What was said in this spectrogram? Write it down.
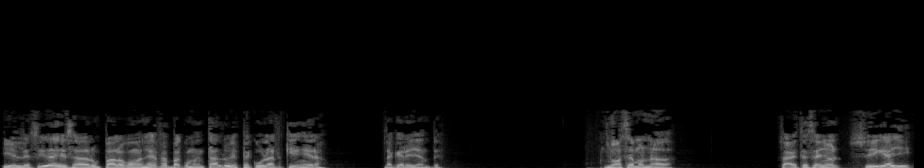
y él decide irse a dar un palo con el jefe para comentarlo y especular quién era la querellante? No hacemos nada. O sea, este señor sigue allí,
